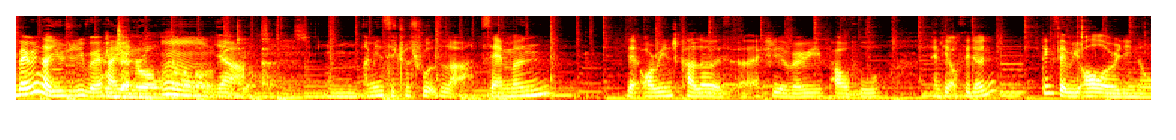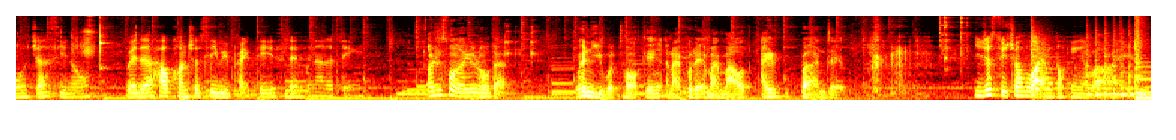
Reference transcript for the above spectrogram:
Berries are usually very high. In general, a Mm, yeah. antioxidants. Mm, I mean citrus fruits lah. Salmon, that orange color is uh, actually a very powerful antioxidant. Things that we all already know, just you know, whether how consciously we practice, that's another thing. I just want to let you know that when you were talking and I put it in my mouth, I burned it. You just switch off what I'm talking about, right?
